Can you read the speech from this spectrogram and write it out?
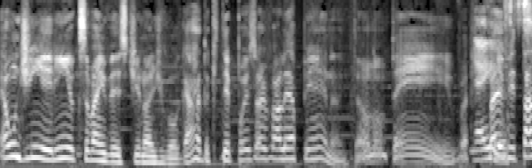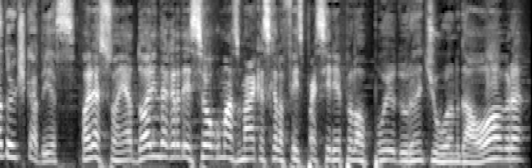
É um dinheirinho que você vai investir no advogado que depois vai valer a pena. Então não tem. Vai, É vai evitar dor de cabeça. Olha só, e a Dora ainda agradeceu algumas marcas que ela fez parceria pelo apoio durante o ano da obra,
